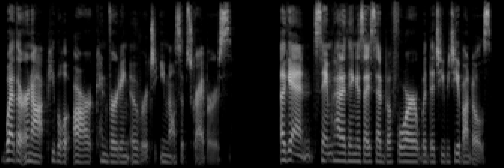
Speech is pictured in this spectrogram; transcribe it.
whether or not people are converting over to email subscribers. Again, same kind of thing as I said before with the TPT bundles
